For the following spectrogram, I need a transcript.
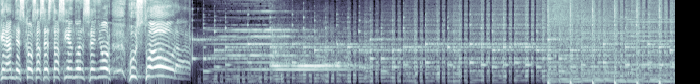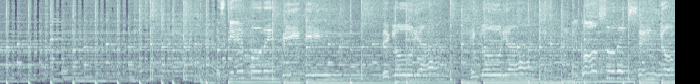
Grandes cosas está haciendo el Señor justo ahora. Es tiempo de brazo del Señor.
